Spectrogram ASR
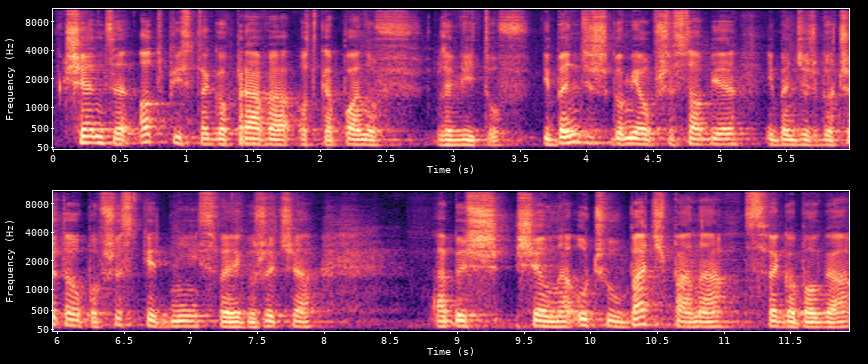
w księdze odpis tego prawa od kapłanów lewitów i będziesz go miał przy sobie i będziesz go czytał po wszystkie dni swojego życia, abyś się nauczył bać Pana, swego Boga,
